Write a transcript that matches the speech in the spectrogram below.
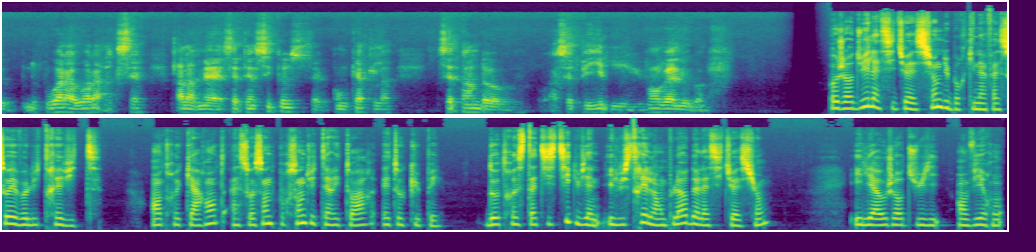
de, pouvoir avoir accès à la mer. C'est ainsi que ces conquêtes-là s'étendent à ces pays qui vont vers le Golfe. Aujourd'hui, la situation du Burkina Faso évolue très vite. Entre 40 à 60% du territoire est occupé. D'autres statistiques viennent illustrer l'ampleur de la situation il y a aujourd'hui environ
